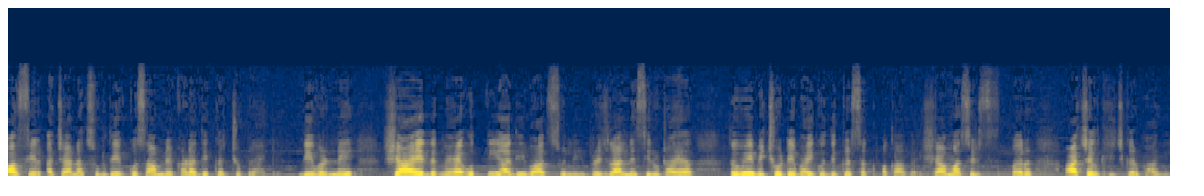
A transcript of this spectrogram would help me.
और फिर अचानक सुखदेव को सामने खड़ा देखकर चुप रह गई। देवर ने शायद वह उतनी आधी बात सुनी। ब्रजलाल ने सिर उठाया तो वे भी छोटे भाई को देखकर सक पका गए। श्यामा सिर पर आंचल खींचकर भागी।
